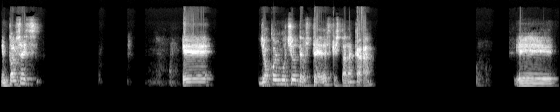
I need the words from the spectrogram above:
Entonces, eh, yo con muchos de ustedes que están acá, eh,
